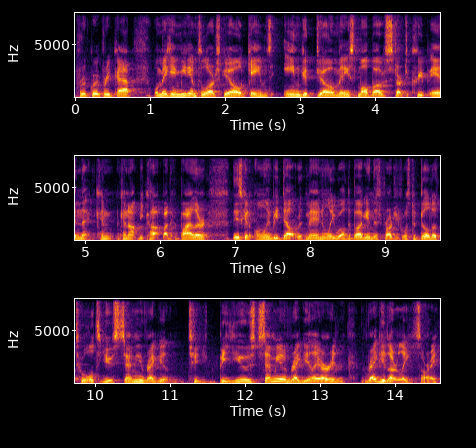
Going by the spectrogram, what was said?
quick recap. While making medium to large scale games in Godot, many small bugs start to creep in that can cannot be caught by the compiler. These can only be dealt with manually while debugging. This project was to build a tool to use semi-regular to be used semi-regularly regularly, sorry,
